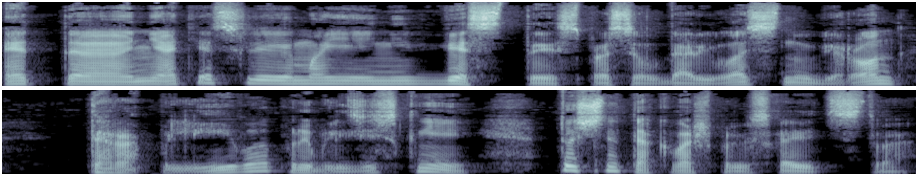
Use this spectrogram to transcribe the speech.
«Это не отец ли моей невесты?» — спросил Дарью Власину Верон, торопливо приблизись к ней. «Точно так, ваше превосходительство».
